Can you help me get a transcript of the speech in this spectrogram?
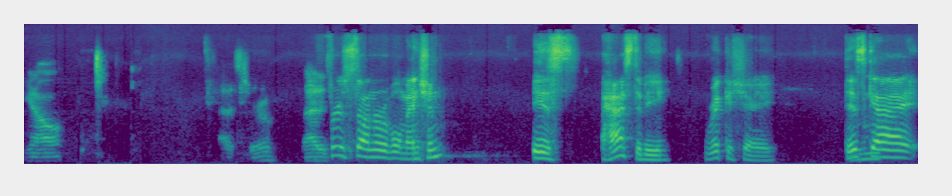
you know. That's true. That is First honorable mention is has to be Ricochet. This Mhm. guy,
